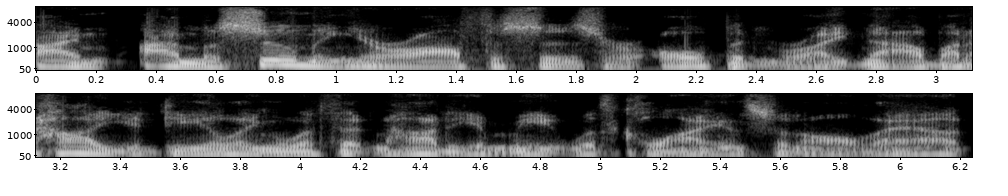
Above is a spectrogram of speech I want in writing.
I'm, I'm assuming your offices are open right now, but how are you dealing with it and how do you meet with clients and all that?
